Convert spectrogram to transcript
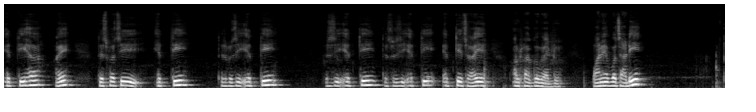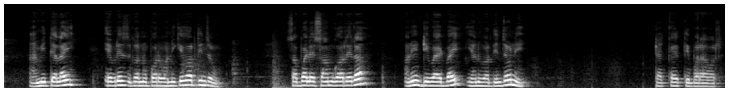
यति छ है। त्यसपछि यति त्यसपछि यति त्यसपछि यति त्यसपछि यति यति छ है अल्फाको भ्यालु। भने पछाडि हामी त्यसलाई एभरेज गर्नु पऱ्यो भने के गरिदिन्छौँ? सबैलाई सम गरेर अनि डिभाइड बाई एन गरिदिन्छौँ नि। ट्याक्कै यति बराबर।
